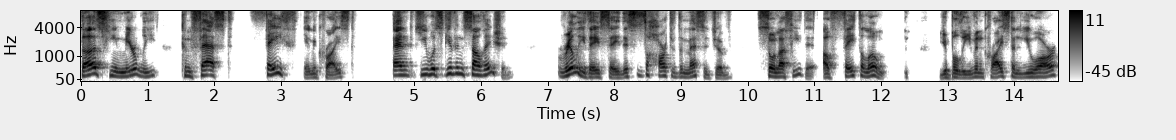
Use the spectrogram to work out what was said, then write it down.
Thus, he merely confessed faith in Christ and he was given salvation. Really, they say this is the heart of the message of sola fide, of faith alone. You believe in Christ and you are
